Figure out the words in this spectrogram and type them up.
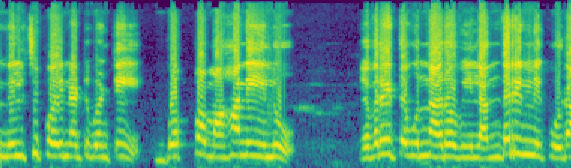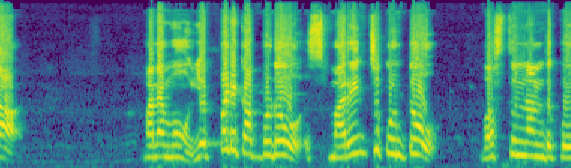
నిలిచిపోయినటువంటి గొప్ప మహనీయులు ఎవరైతే ఉన్నారో వీళ్ళందరినీ కూడా మనము ఎప్పటికప్పుడు స్మరించుకుంటూ వస్తున్నందుకు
